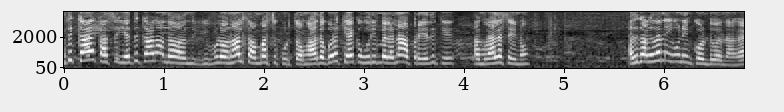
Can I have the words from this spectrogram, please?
எதுக்காக கஷ்டம் எதுக்காக அந்த இவ்வளோ நாள் சம்பாரிச்சு கொடுத்தவங்க? அதை கூட கேட்க உரிமை இல்லைன்னா அப்புறம் எதுக்கு? அங்கே வேலை செய்யணும். அதுக்காக தான் யூனியன் கொண்டு வந்தாங்க.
